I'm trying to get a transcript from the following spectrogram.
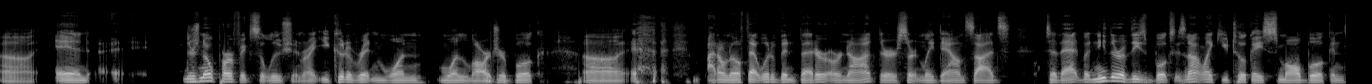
uh, and uh, there's no perfect solution, right? You could have written one one larger book. Uh, I don't know if that would have been better or not. There are certainly downsides to that, but neither of these books is not like you took a small book and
